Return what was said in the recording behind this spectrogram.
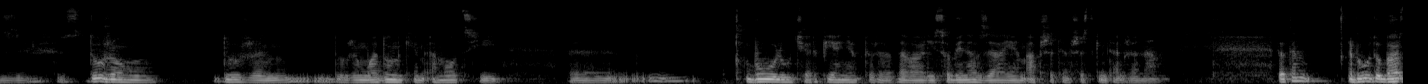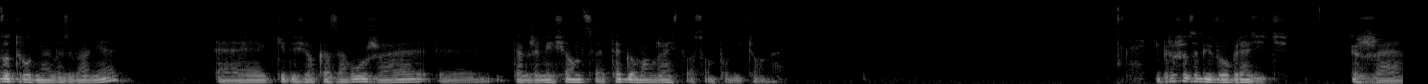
Z, z dużą, dużym, dużym ładunkiem emocji, e, bólu, cierpienia, które zadawali sobie nawzajem, a przy tym wszystkim także nam. Zatem było to bardzo trudne wyzwanie, kiedy się okazało, że e, także miesiące tego małżeństwa są policzone. I proszę sobie wyobrazić, że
